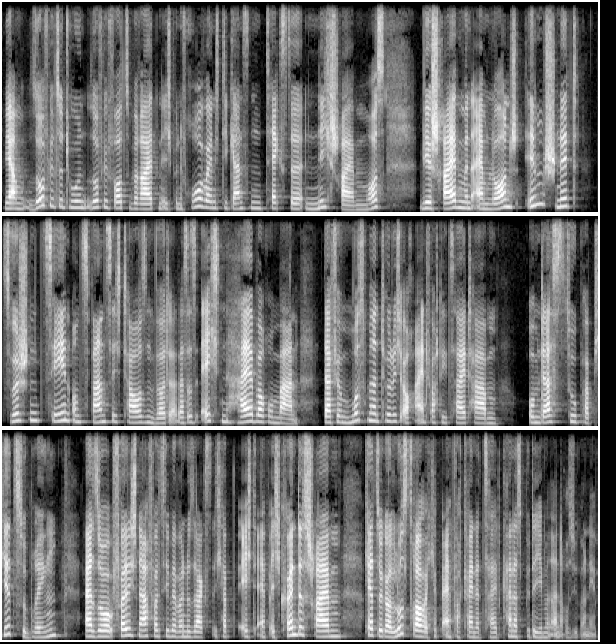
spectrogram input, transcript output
Wir haben so viel zu tun, so viel vorzubereiten. Ich bin froh, wenn ich die ganzen Texte nicht schreiben muss. Wir schreiben in einem Launch im Schnitt zwischen 10.000 und 20.000 Wörter. Das ist echt ein halber Roman. Dafür muss man natürlich auch einfach die Zeit haben, um das zu Papier zu bringen. Also völlig nachvollziehbar, wenn du sagst, ich habe echt einfach, ich könnte es schreiben, ich hätte sogar Lust drauf, ich habe einfach keine Zeit. Kann das bitte jemand anderes übernehmen?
